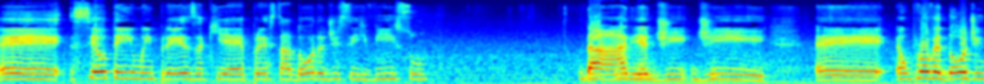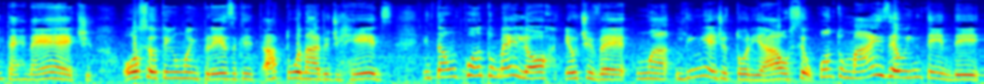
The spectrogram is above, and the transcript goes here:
é, se eu tenho uma empresa que é prestadora de serviço da área de, de é, é, um provedor de internet, ou se eu tenho uma empresa que atua na área de redes. Então, quanto melhor eu tiver uma linha editorial, eu, quanto mais eu entender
